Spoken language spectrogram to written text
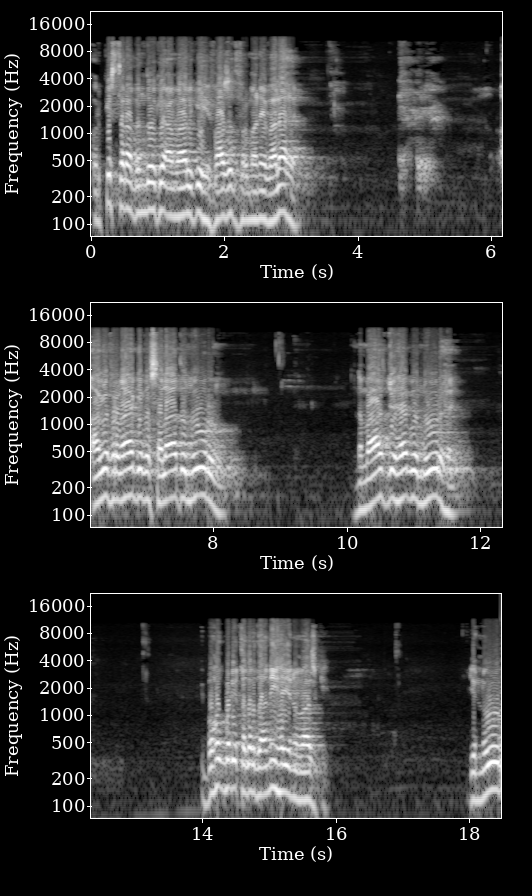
اور کس طرح بندوں کے اعمال کی حفاظت فرمانے والا ہے۔ آگے فرمایا کہ وہ سلاد نور ہوں نماز جو ہے وہ نور ہے۔ بہت بڑی قدردانی ہے یہ نماز کی۔ یہ نور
